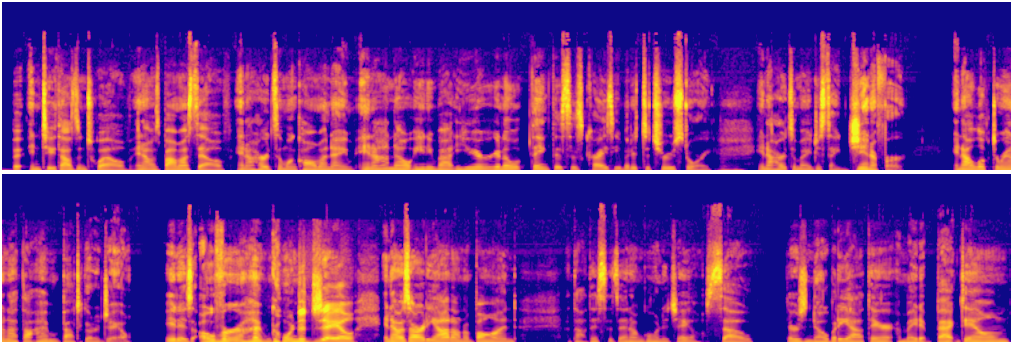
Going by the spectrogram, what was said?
but in 2012, and I was by myself, and I heard someone call my name. And I know anybody, you're gonna think this is crazy, but it's a true story. Mm-hmm. And I heard somebody just say Jennifer, and I looked around. I thought I'm about to go to jail. It is over. I'm going to jail, and I was already out on a bond. I thought this is it. I'm going to jail. So there's nobody out there. I made it back down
